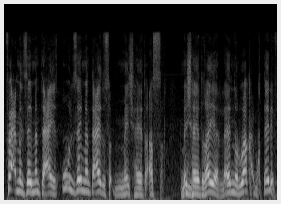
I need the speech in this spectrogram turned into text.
فاعمل زي ما أنت عايز قول زي ما أنت عايز مش هيتأثر مش هيتغير لأنه الواقع مختلف.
